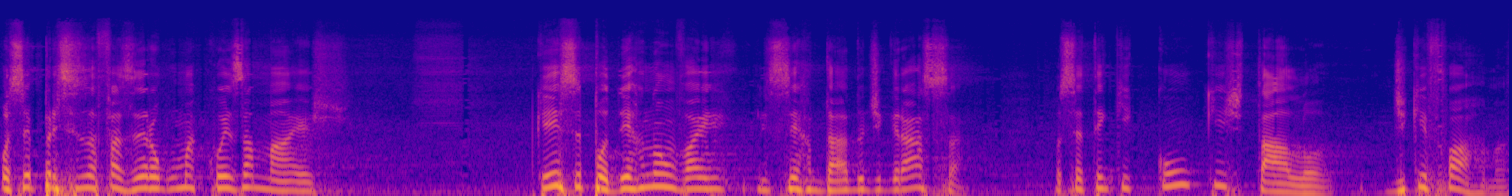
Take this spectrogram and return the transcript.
você precisa fazer alguma coisa a mais. Porque esse poder não vai lhe ser dado de graça. Você tem que conquistá-lo. De que forma?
